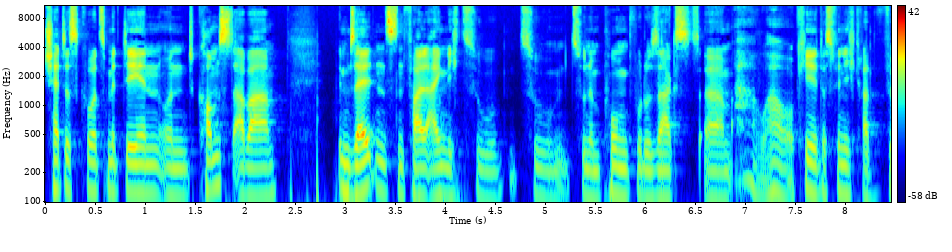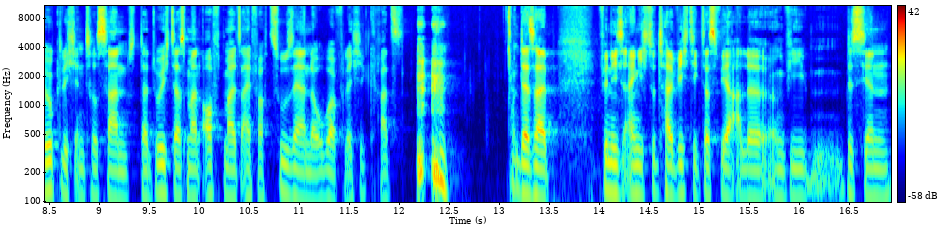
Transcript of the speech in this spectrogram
chattest kurz mit denen und kommst aber im seltensten Fall eigentlich zu, zu, zu einem Punkt, wo du sagst, ähm, ah, wow, okay, das finde ich gerade wirklich interessant, dadurch, dass man oftmals einfach zu sehr an der Oberfläche kratzt. Und deshalb finde ich es eigentlich total wichtig, dass wir alle irgendwie ein bisschen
